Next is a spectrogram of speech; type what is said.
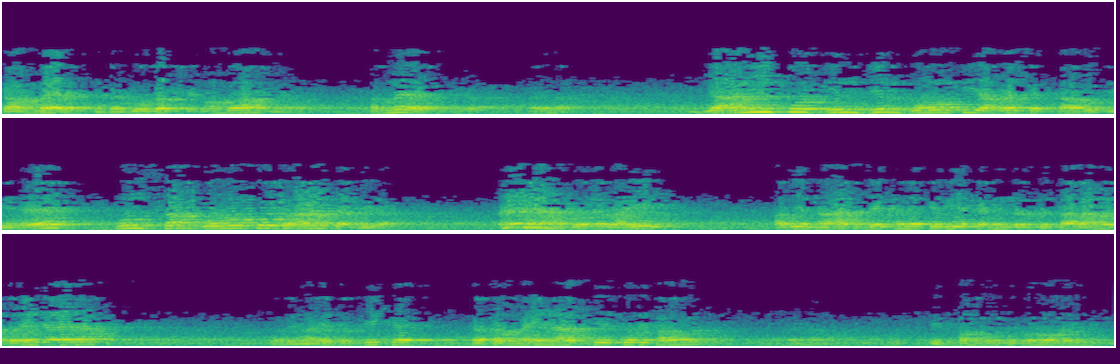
का मैं रखूँगा? जो क्षेम में अब मैं रखूँगा। ज्ञानी को जिन जिन गुणों की आवश्यकता होती है, उन सब गुणों को धारण कर दिया बोले, भाई, अब ये नाच देखने के लिए कहीं नृत्यशाला में तो नहीं जाएगा? बोले हाँ ये तो ठीक है। तो तब मैं नाच के इसको दिखाऊँगा। इतना गुणों है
